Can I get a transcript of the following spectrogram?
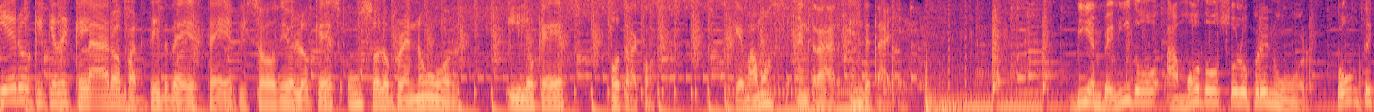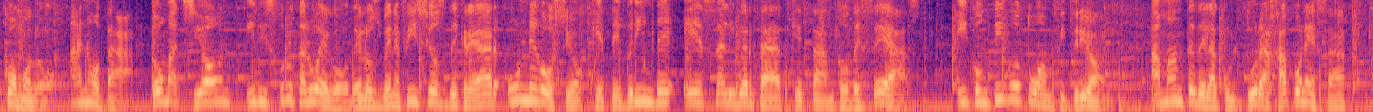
quiero que quede claro a partir de este episodio lo que es un solopreneur y lo que es otra cosa. Así que vamos a entrar en detalle. Bienvenido a Modo Solopreneur. Ponte cómodo, anota, toma acción y disfruta luego de los beneficios de crear un negocio que te brinde esa libertad que tanto deseas. Y contigo tu anfitrión amante de la cultura japonesa,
